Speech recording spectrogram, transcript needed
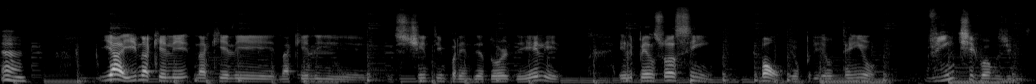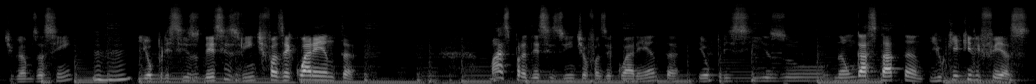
Ah, E aí, naquele, naquele, naquele instinto empreendedor dele, ele pensou assim: bom, eu, eu tenho 20, vamos, di- digamos assim, uhum. e eu preciso desses 20 fazer 40. Mas para desses 20 eu fazer 40, eu preciso não gastar tanto. E o que, que ele fez?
